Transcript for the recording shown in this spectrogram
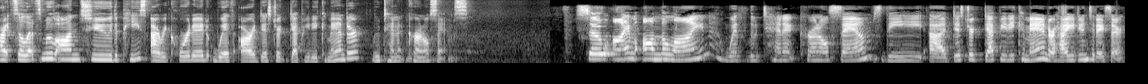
All right, so let's move on to the piece I recorded with our district deputy commander, Lieutenant Colonel Sams. So I'm on the line with Lieutenant Colonel Sams, the uh, district deputy commander. How are you doing today, sir?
